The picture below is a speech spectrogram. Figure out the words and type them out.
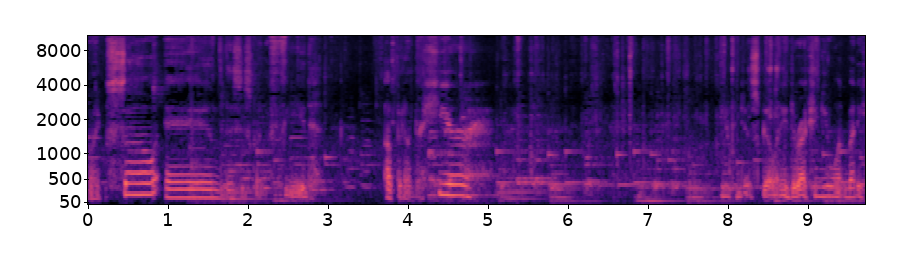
Like so. And this is going to feed up and under here. You can just go any direction you want, buddy.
